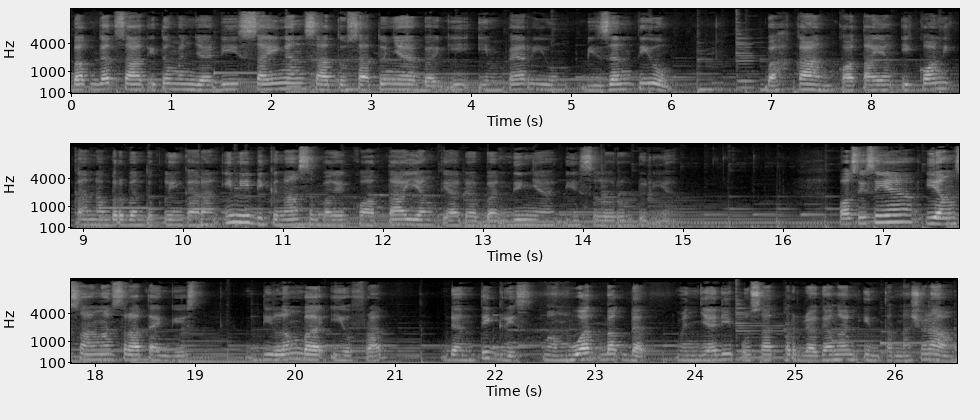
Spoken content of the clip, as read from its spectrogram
Baghdad saat itu menjadi saingan satu-satunya bagi Imperium Bizantium Bahkan kota yang ikonik karena berbentuk lingkaran ini dikenal sebagai kota yang tiada bandingnya di seluruh dunia. Posisinya yang sangat strategis di lembah Euphrat dan Tigris membuat Baghdad menjadi pusat perdagangan internasional.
